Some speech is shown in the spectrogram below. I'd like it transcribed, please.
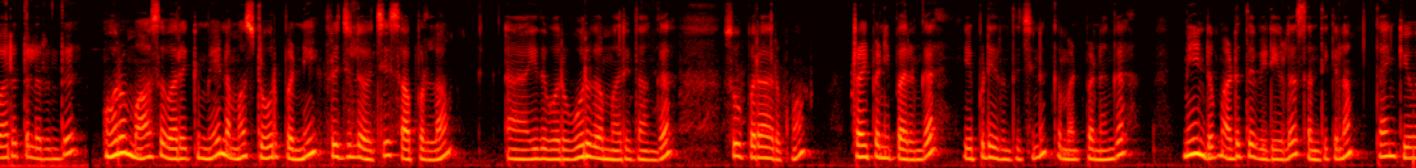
வாரத்துலேருந்து ஒரு மாதம் வரைக்குமே நம்ம ஸ்டோர் பண்ணி ஃப்ரிட்ஜில் வச்சு சாப்பிட்லாம். இது ஒரு ஊறுகாய் மாதிரி தாங்க. சூப்பராக இருக்கும். ட்ரை பண்ணி பாருங்கள் எப்படி இருந்துச்சுன்னு கமெண்ட் பண்ணுங்கள் மீண்டும் அடுத்த வீடியோவில் சந்திக்கலாம். தேங்க்யூ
